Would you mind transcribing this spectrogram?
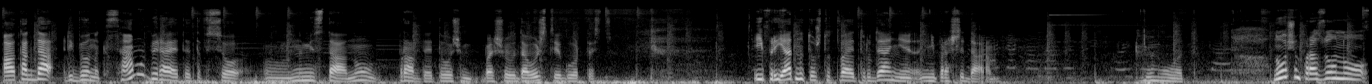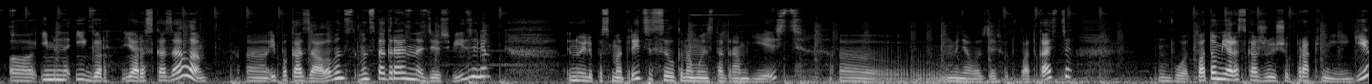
А когда ребенок сам убирает это все э, на места, ну, правда, это очень большое удовольствие и гордость. И приятно то, что твои труды, они не прошли даром. Вот. Ну, в общем, про зону э, именно игр я рассказала. И показала в Инстаграме, надеюсь, видели. Ну или посмотрите, ссылка на мой Инстаграм есть. Э, у меня вот здесь вот в подкасте. Вот. Потом я расскажу еще про книги,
